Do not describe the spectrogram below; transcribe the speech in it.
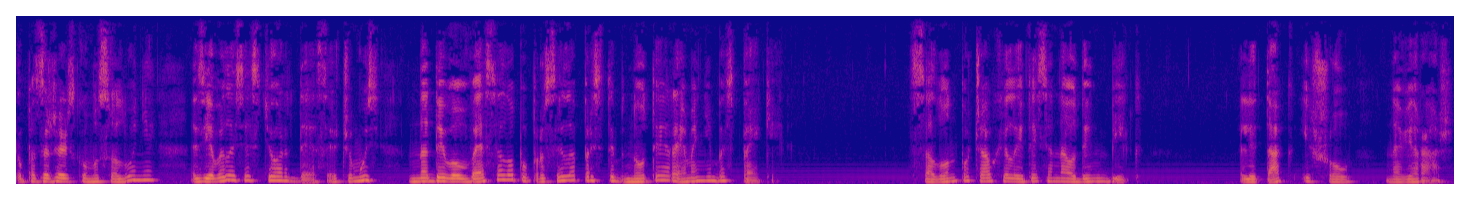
У пасажирському салоні з'явилася стюардеса і чомусь на диво весело попросила пристебнути ремені безпеки. Салон почав хилитися на один бік. Літак ішов на віраж.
